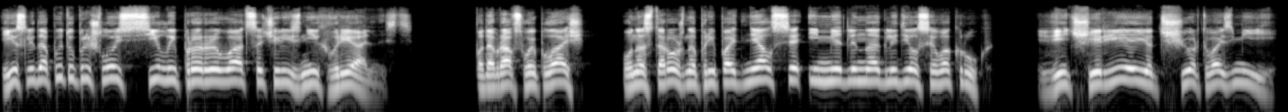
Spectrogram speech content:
и следопыту пришлось силой прорываться через них в реальность. Подобрав свой плащ, он осторожно приподнялся и медленно огляделся вокруг. «Вечереет, черт возьми!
